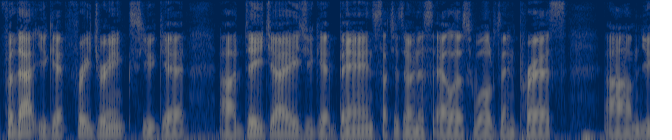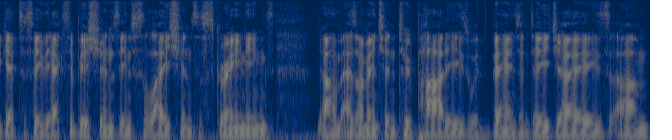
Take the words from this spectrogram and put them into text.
For that, you get free drinks, you get uh, DJs, you get bands such as Ernest Ellis, World's End Press. Um, you get to see the exhibitions, installations, the screenings. Um, as I mentioned, two parties with bands and DJs. Um,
